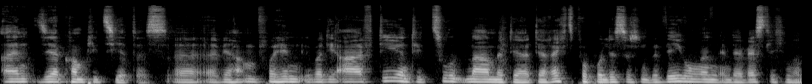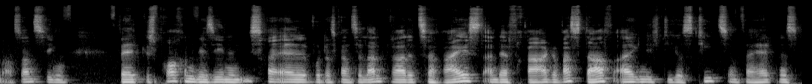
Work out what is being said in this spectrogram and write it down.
ein sehr kompliziertes. Äh, wir haben vorhin über die AfD und die Zunahme der, der rechtspopulistischen Bewegungen in der westlichen und auch sonstigen Welt gesprochen. Wir sehen in Israel, wo das ganze Land gerade zerreißt, an der Frage, was darf eigentlich die Justiz im Verhältnis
